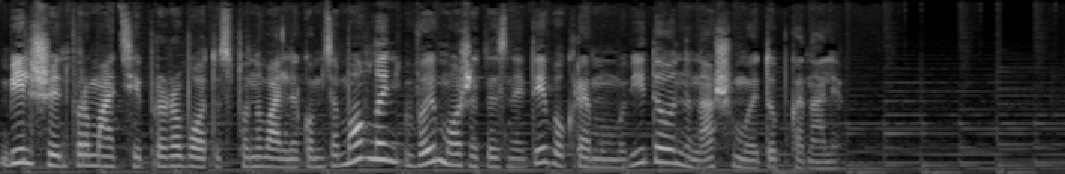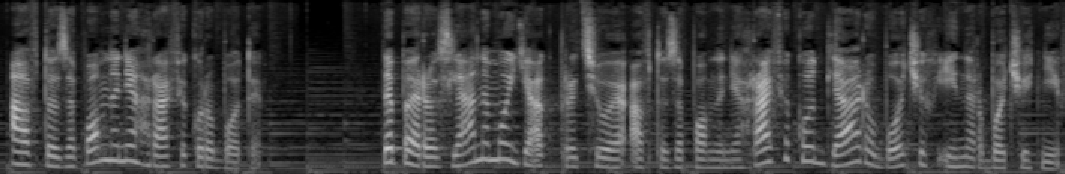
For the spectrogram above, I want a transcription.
Більше інформації про роботу з планувальником замовлень ви можете знайти в окремому відео на нашому YouTube каналі. Автозаповнення графіку роботи. Тепер розглянемо, як працює автозаповнення графіку для робочих і неробочих днів,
